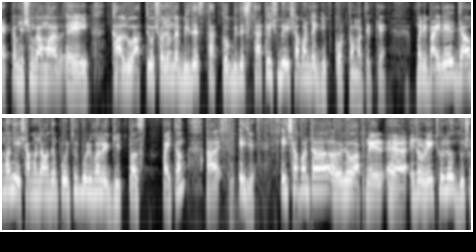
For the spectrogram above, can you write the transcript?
দেখতাম যে সময় আমার এই খালু আত্মীয় স্বজনরা বিদেশ থাকতো, বিদেশ থাকলেই শুধু এই সাবানটা গিফট করতো আমাদেরকে। মানে বাইরে যাওয়া মানে এই সাবানটা আমাদের প্রচুর পরিমাণে গিফট পাস পাইতাম। আর এই যে, এই সাবানটা হলো আপনার এটার রেট হলো দুশো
